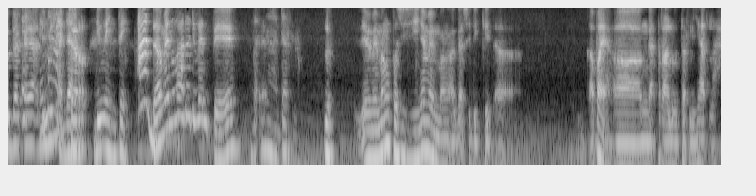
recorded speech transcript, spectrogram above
udah kayak di emang militer. ada di UNP Ada menwa ada di UNP. nggak nyadar loh Ya memang posisinya memang agak sedikit eh, apa ya? eh, nggak terlalu terlihat lah.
